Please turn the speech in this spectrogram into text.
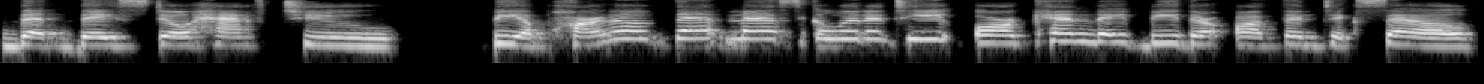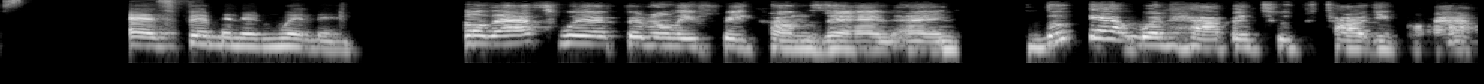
that they still have to be a part of that masculinity, or can they be their authentic selves as feminine women? So that's where Femininely Free comes in. And look at what happened to Ketanji Brown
